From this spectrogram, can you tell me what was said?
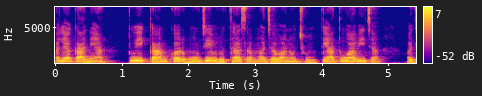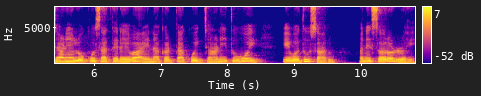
"અલ્યા કાન્યા, તું એક કામ કર, હું જે વૃદ્ધાશ્રમમાં જવાનું છું ત્યાં તું આવી જા. અજાણ્યા લોકો સાથે રહેવા એના કરતાં કોઈક જાણીતું હોય એ વધુ સારું અને સરળ રહે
